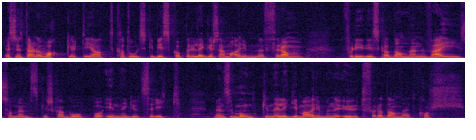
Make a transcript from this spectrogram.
Jeg syns det er noe vakkert i at katolske biskoper legger seg med armene fram fordi de skal danne en vei som mennesker skal gå på inn i Guds rik. mens munkene ligger med armene ut for å danne et kors.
